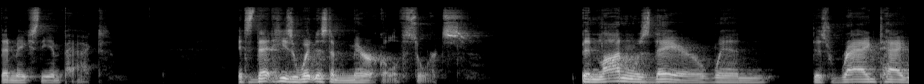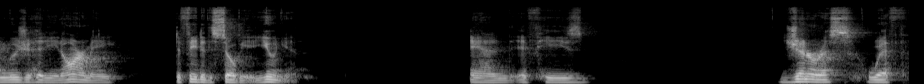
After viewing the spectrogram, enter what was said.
that makes the impact. It's that he's witnessed a miracle of sorts. Bin Laden was there when this ragtag Mujahideen army defeated the Soviet Union. And if he's generous with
